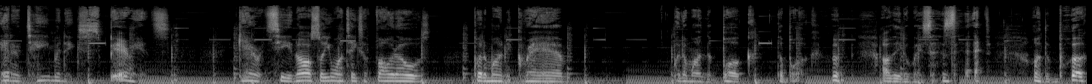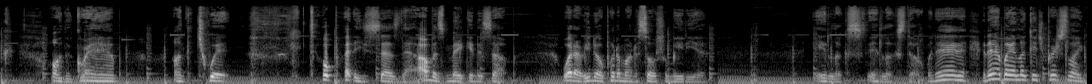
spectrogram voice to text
entertainment experience. Guaranteed. And also, you wanna take some photos, put them on the gram, put them on the book. The book. I don't think nobody says that. On the book, on the gram, on the twit. Nobody says that. I'm just making this up. Whatever, you know, put them on the social media. It looks it looks dope. And then and everybody look at your pictures like,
